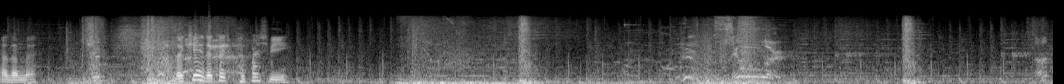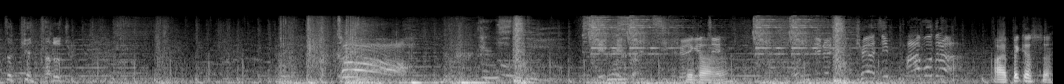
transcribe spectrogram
야, 아, 담배. 내캐, 내캐 182. 어떻게 다루지? 당신들. 그다. 아, 뺏겼어.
